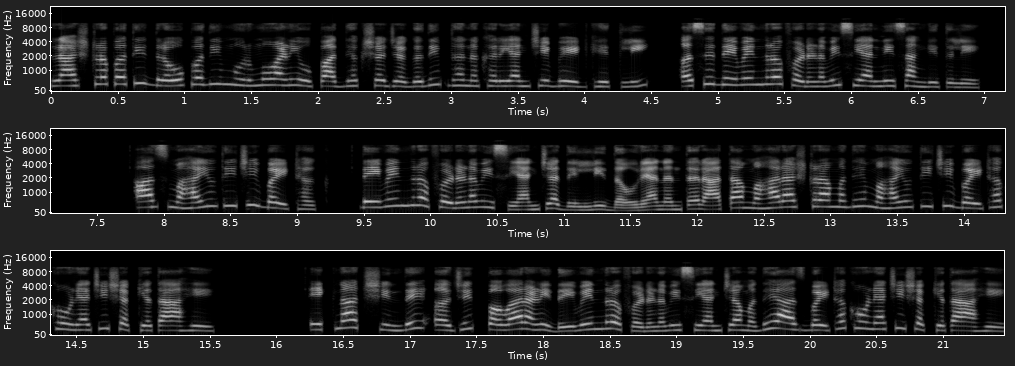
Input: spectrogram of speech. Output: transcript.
राष्ट्रपती द्रौपदी मुर्मू आणि उपाध्यक्ष जगदीप धनखर यांची भेट घेतली असे देवेंद्र फडणवीस यांनी सांगितले. आज महायुतीची बैठक. देवेंद्र फडणवीस यांच्या दिल्ली दौऱ्यानंतर आता महाराष्ट्रामध्ये महायुतीची बैठक होण्याची शक्यता आहे. एकनाथ शिंदे अजित पवार आणि देवेंद्र फडणवीस यांच्यामध्ये आज बैठक होण्याची शक्यता आहे.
